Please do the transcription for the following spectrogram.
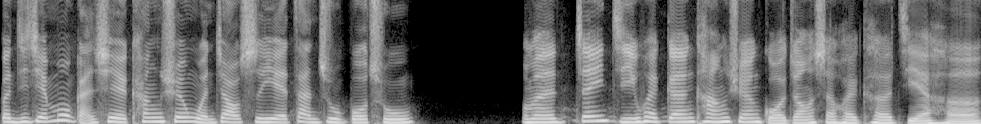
本集节目感谢康轩文教事业赞助播出。我们这一集会跟康轩国中社会科结合，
